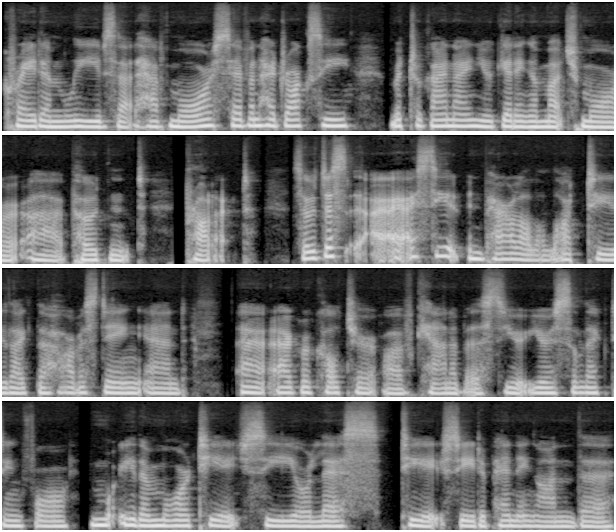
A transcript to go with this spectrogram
kratom leaves that have more 7 hydroxy mitragynine, you're getting a much more uh, potent product. So just I, I see it in parallel a lot to like the harvesting and uh, agriculture of cannabis. You're, you're selecting for either more THC or less THC depending on the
